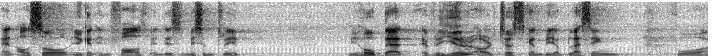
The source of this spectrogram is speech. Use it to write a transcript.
and also you can involve in this mission trip. We hope that every year our church can be a blessing for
